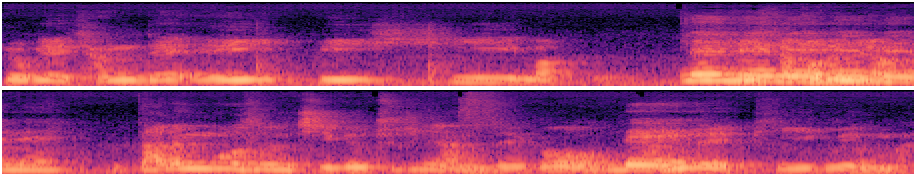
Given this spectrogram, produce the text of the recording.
쪽에 장대 A, B, C 막 이렇게 있었거든요. 네네네네네. 다른 곳은 지금 추진이 안 되고 네. 장대 B 구역만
